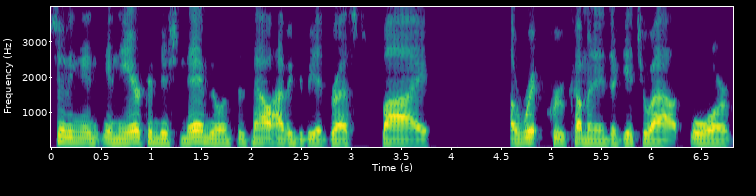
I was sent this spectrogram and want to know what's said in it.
sitting in, in the air conditioned ambulance is now having to be addressed by a RIT crew coming in to get you out, or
